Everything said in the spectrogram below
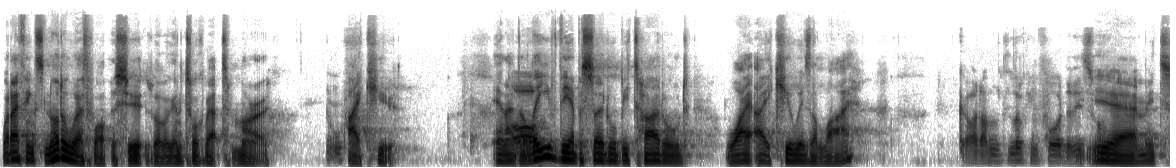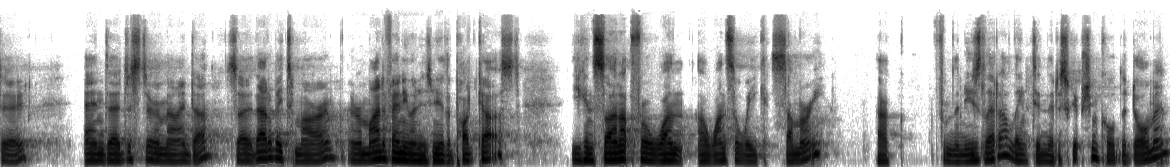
What I think is not a worthwhile pursuit is what we're going to talk about tomorrow. Oof. IQ. And I Oh. believe the episode will be titled Why IQ is a Lie. god i'm looking forward to this one Yeah, me too. And uh, just a reminder so that'll be tomorrow. A reminder for anyone who's new to the podcast you can sign up for a, one, a once a week summary uh, from the newsletter linked in the description called The Doorman.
